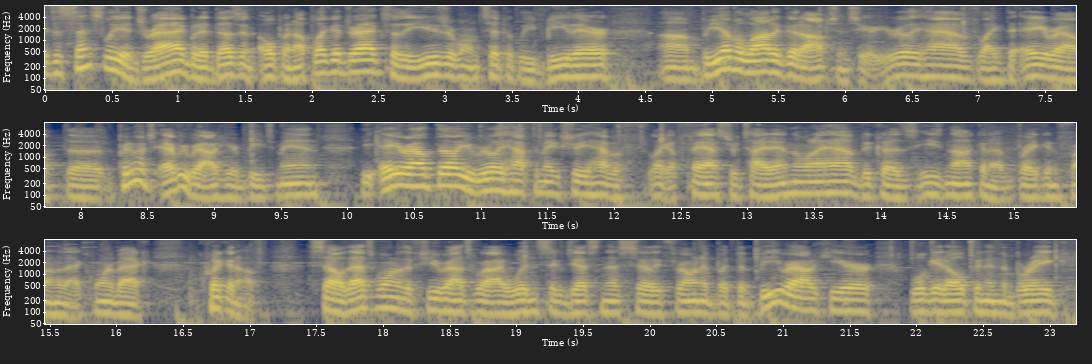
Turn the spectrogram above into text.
It's essentially a drag, but it doesn't open up like a drag, so the user won't typically be there. Um, but you have a lot of good options here. You really have like the A route, the pretty much every route here beats man. The A route though, you really have to make sure you have a like a faster tight end than what I have because he's not going to break in front of that cornerback quick enough. So that's one of the few routes where I wouldn't suggest necessarily throwing it. But the B route here will get open in the break.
